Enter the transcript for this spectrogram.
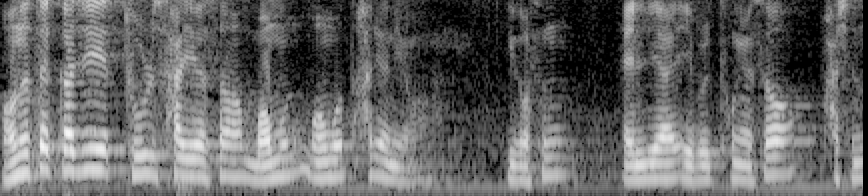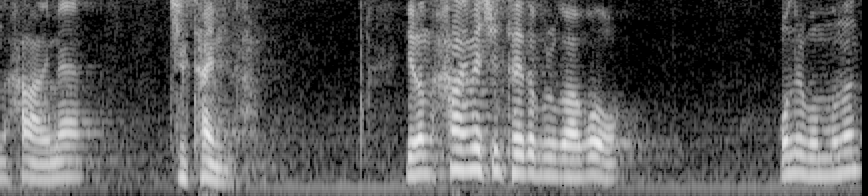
어느 때까지 둘 사이에서 머뭇 머뭇 하려니요. 이것은 엘리야의 입을 통해서 하신 하나님의 질타입니다. 이런 하나님의 질타에도 불구하고 오늘 본문은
